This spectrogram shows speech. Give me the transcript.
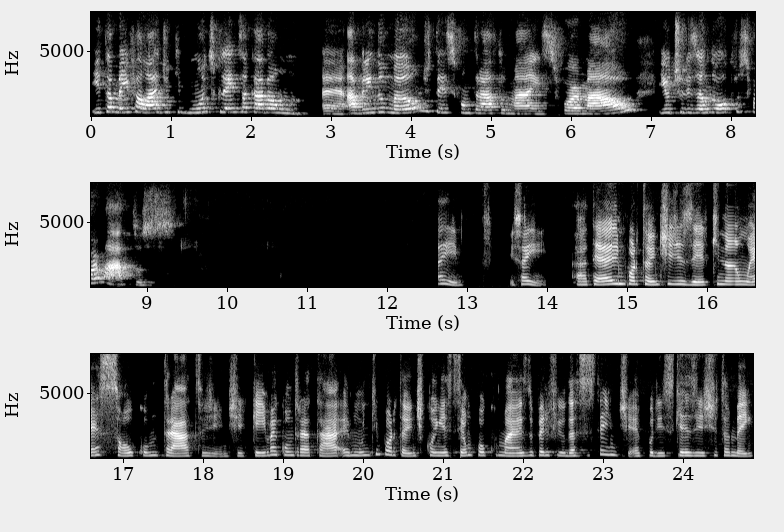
E também falar de que muitos clientes acabam é, abrindo mão de ter esse contrato mais formal e utilizando outros formatos. Aí, isso aí. Até é importante dizer que não é só o contrato, gente. Quem vai contratar é muito importante conhecer um pouco mais do perfil da assistente. É por isso que existe também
